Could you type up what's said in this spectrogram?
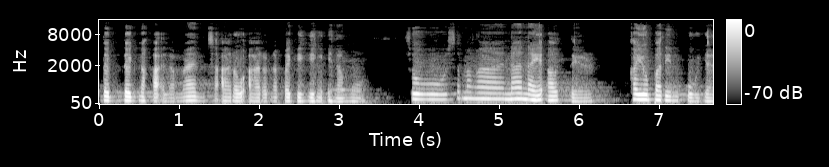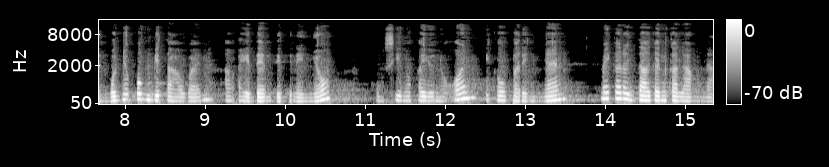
dagdag na kaalaman sa araw-araw na pagiging ina mo. So, sa mga nanay out there, kayo pa rin po yan. Huwag niyo pong bitawan ang identity ninyo. Kung sino kayo noon, ikaw pa rin yan. May karagdagan ka lang na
